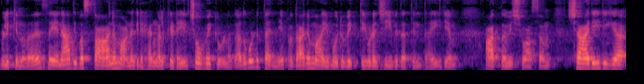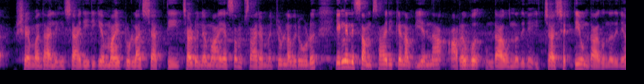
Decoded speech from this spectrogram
വിളിക്കുന്നത്. അതായത് സേനാധിപ സ്ഥാനമാണ് ഗ്രഹങ്ങൾക്കിടയിൽ ചൊവ്വയ്ക്കുള്ളത്. അതുകൊണ്ട് തന്നെ പ്രധാനമായും ഒരു വ്യക്തിയുടെ ജീവിതത്തിൽ ധൈര്യം ആത്മവിശ്വാസം ശാരീരിക ക്ഷമത അല്ലെങ്കിൽ ശാരീരികമായിട്ടുള്ള ശക്തി ചടുലമായ സംസാരം മറ്റുള്ളവരോട് എങ്ങനെ സംസാരിക്കണം എന്ന അറിവ് ഉണ്ടാകുന്നതിന് ഇച്ഛാശക്തി ഉണ്ടാകുന്നതിന്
